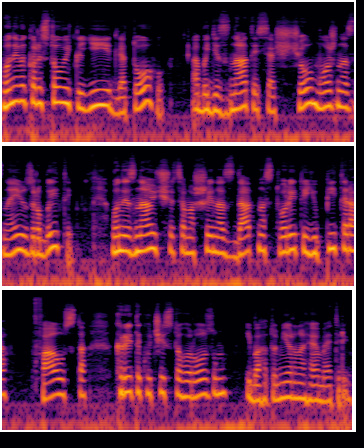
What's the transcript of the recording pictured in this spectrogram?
Вони використовують її для того аби дізнатися, що можна з нею зробити. Вони знають, що ця машина здатна створити Юпітера, Фауста, критику чистого розуму і багатомірну геометрію.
